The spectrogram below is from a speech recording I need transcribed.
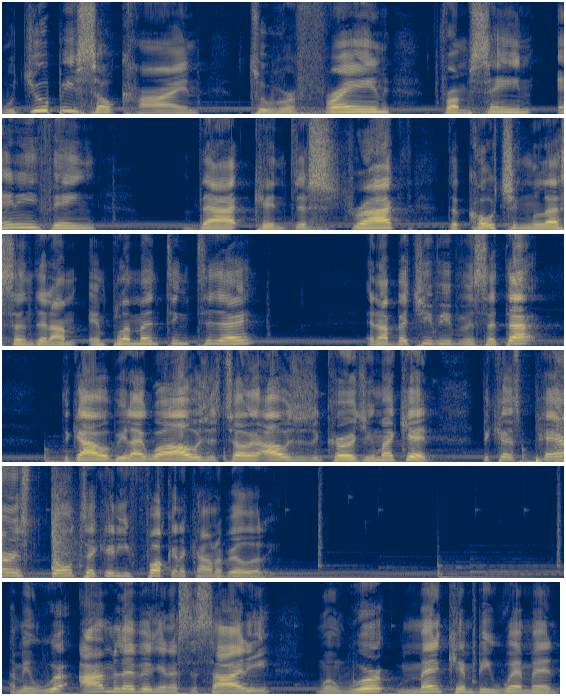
Would you be so kind to refrain from saying anything that can distract the coaching lesson that I'm implementing today? And I bet you've even said that. The guy will be like, well, I was just telling, I was just encouraging my kid. Because parents don't take any fucking accountability. I mean, we're I'm living in a society when we're men can be women,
